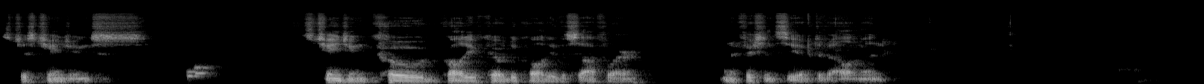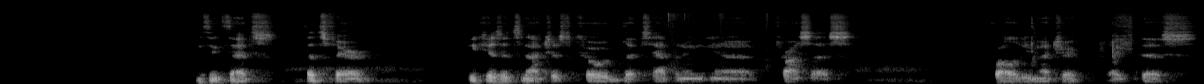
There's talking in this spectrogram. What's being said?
It's just changing. It's changing code, quality of code to quality of the software and efficiency of development. I think that's, that's fair. Because it's not just code that's happening in a process. Quality metric like this.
